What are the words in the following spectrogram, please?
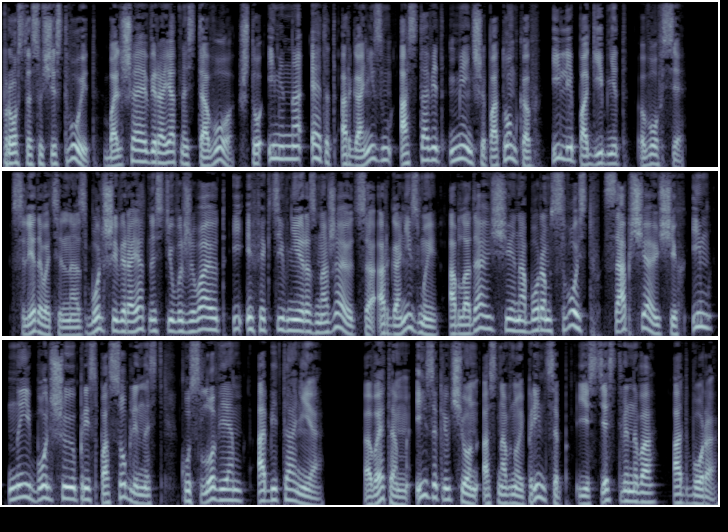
Просто существует большая вероятность того, что именно этот организм оставит меньше потомков или погибнет вовсе. Следовательно, с большей вероятностью выживают и эффективнее размножаются организмы, обладающие набором свойств, сообщающих им наибольшую приспособленность к условиям обитания. В этом и заключен основной принцип естественного отбора.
